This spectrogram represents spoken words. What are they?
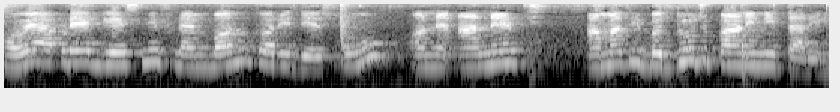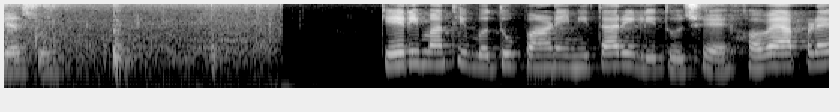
હવે આપણે ગેસની ફ્લેમ બંધ કરી દેશું અને આને આમાંથી બધું જ પાણી નિતારી લેશું. કેરીમાંથી બધું પાણી નિતારી લીધું છે. હવે આપણે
